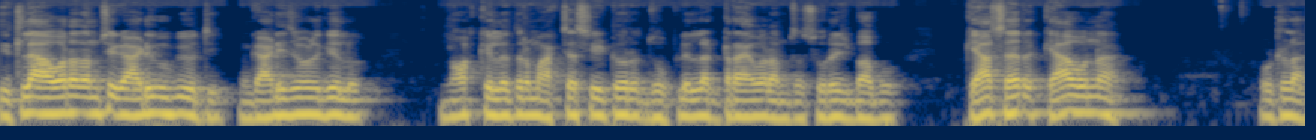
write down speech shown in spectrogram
तिथल्या आवारात आमची गाडी उभी होती. गाडीजवळ गेलो. नॉक केलं तर मागच्या सीटवर झोपलेला ड्रायव्हर आमचा सुरेश बाबू. क्या सर? क्या हो ना? उठला.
